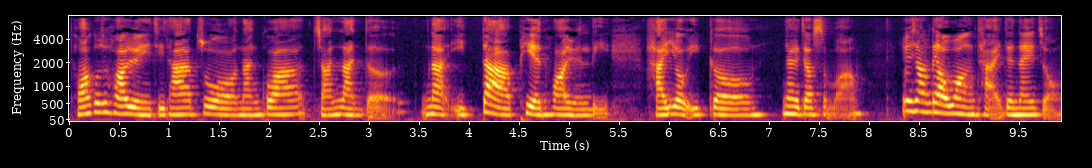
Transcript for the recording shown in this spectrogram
童话故事花园以及它做南瓜展览的那一大片花园里，还有一个那个叫什么啊？因为像瞭望台的那一种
